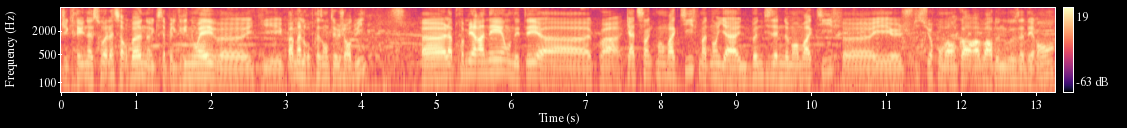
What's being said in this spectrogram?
j'ai créé une asso à la Sorbonne qui s'appelle Green Wave et qui est pas mal représentée aujourd'hui. Euh, la première année, on était à quoi 4-5 membres actifs. Maintenant, il y a une bonne dizaine de membres actifs euh, et je suis sûr qu'on va encore avoir de nouveaux adhérents.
